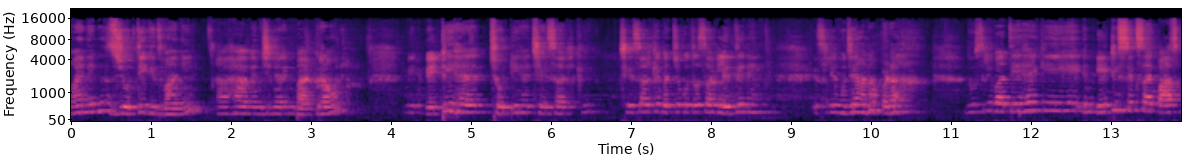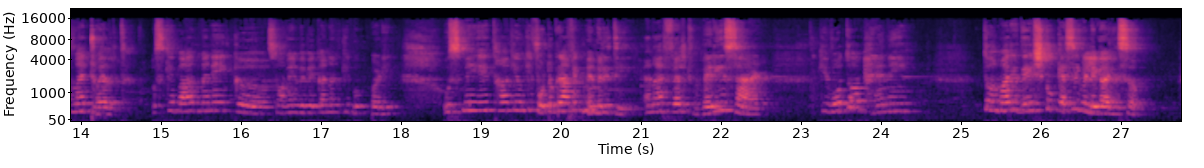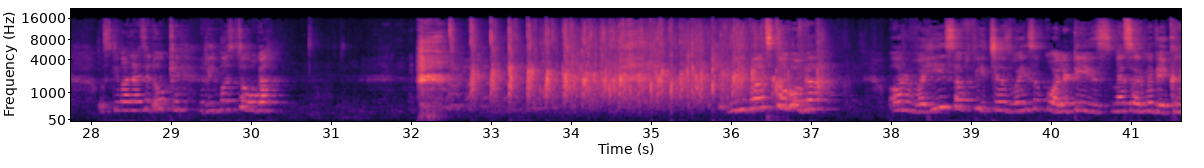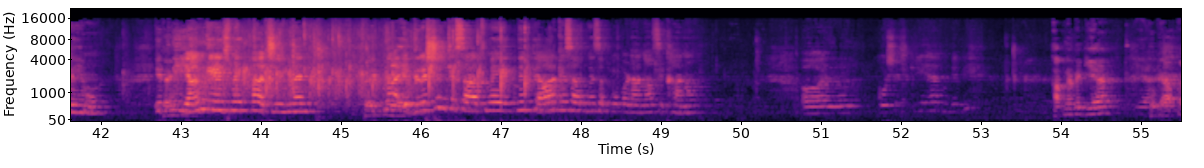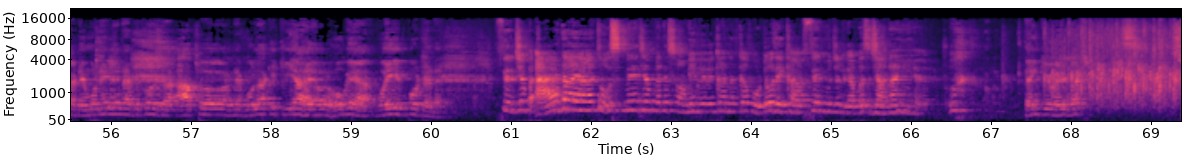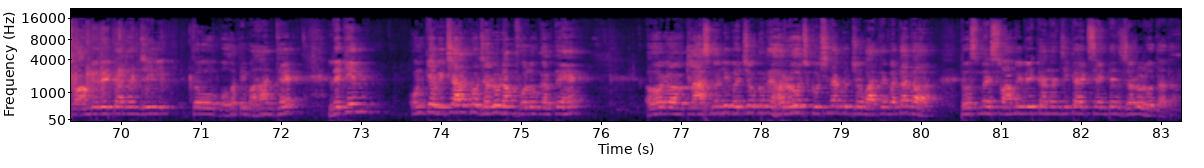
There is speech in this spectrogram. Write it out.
My name is Jyoti Gidwani I have engineering background मेरी बेटी है, छोटी है छः साल की। छः साल के बच्चों को तो सर लेते नहीं, इसलिए मुझे आना पड़ा। दूसरी बात यह है कि इन 86 आई पास माई ट्वेल्थ उसके बाद मैंने एक स्वामी विवेकानंद की बुक पढ़ी। उसमें ये था कि उनकी फोटोग्राफिक मेमोरी थी। And I felt very sad कि वो तो अब है नहीं। तो हमारे देश को कैसे मिलेगा ये सब? उसके बाद आई सेड ओके रीबर्थ तो होगा. रीबर्थ तो होगा। और वही सब फीचर्स वही सब क्वालिटीज मैं सर में देख रही हूँ। इतनी यंग एज में इतना अचीवमेंट इतना एग्रेशन के साथ में इतने प्यार के साथ में सबको पढ़ाना सिखाना। और कोशिश की है आपने भी किया है? Yeah. क्योंकि आपका डेमो नहीं लेना बिकॉज़ आपने बोला कि किया है और हो गया वही इम्पोर्टेंट है। फिर जब एड आया तो उसमें जब मैंने स्वामी विवेकानंद का फ़ोटो देखा फिर मुझे लगा बस जाना ही है। Thank you very much Swami Vivekananda ji तो बहुत ही महान थे लेकिन उनके विचार को ज़रूर हम फॉलो करते हैं। और क्लास में भी बच्चों को मैं हर रोज कुछ ना कुछ जो बातें बताता तो उसमें स्वामी विवेकानंद जी का एक सेंटेंस ज़रूर होता था।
